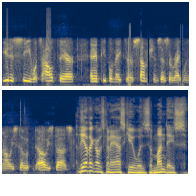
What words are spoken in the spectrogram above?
You just see what's out there, and then people make their assumptions, as the right wing always do, always does. The other thing I was going to ask you was a Monday's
